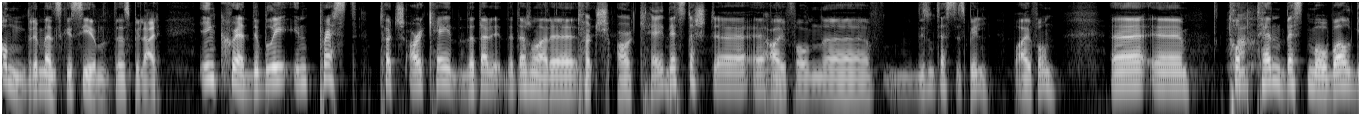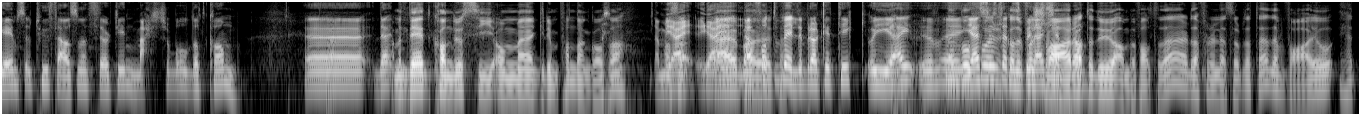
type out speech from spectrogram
andre mennesker sier om dette spillet her. Incredibly impressed. Touch Arcade. Dette er, dette er sånn her, Touch Arcade. Det største uh, iPhone uh, De som tester spill på iPhone. Uh, eh, top 10 best mobile games of 2013. Mashable.com. Eh, det, Ja, men det kan du jo si om uh, Grim Fandango også. ja, men Altså, jeg, jeg, det har fått veldig bra kritikk, og jeg, uh, Men jeg hvorfor syns skal dette du spillet er forsvare at du anbefalte det? Er det derfor du leser opp dette? Det var jo helt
